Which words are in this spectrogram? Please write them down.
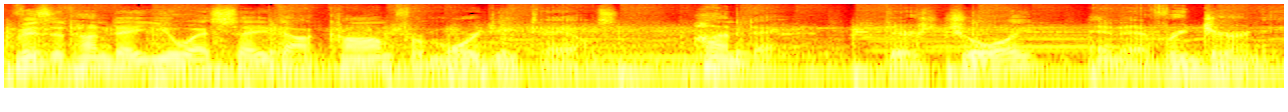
Visit HyundaiUSA.com for more details. Hyundai, there's joy in every journey.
